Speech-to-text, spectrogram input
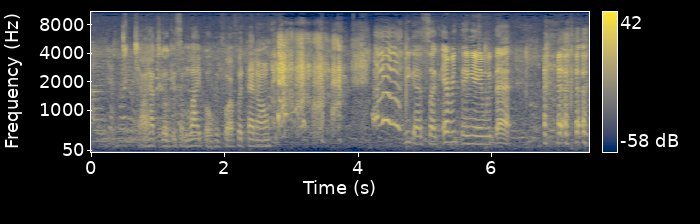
I have to go get some lipo before I put that on. you gotta suck everything in with that.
